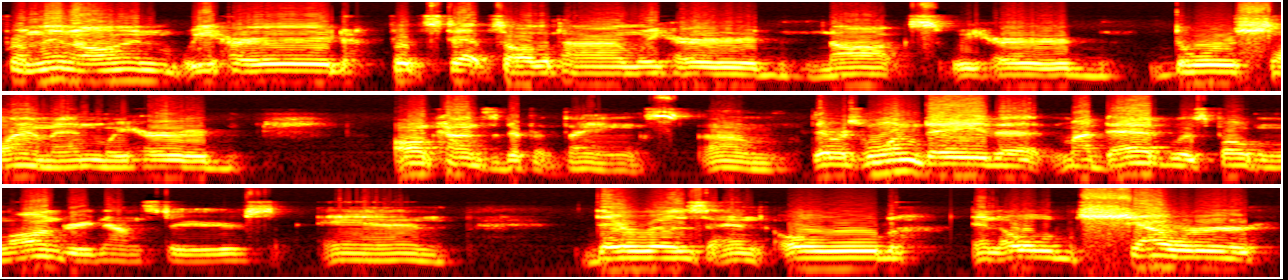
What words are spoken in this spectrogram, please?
from then on, we heard footsteps all the time. We heard knocks. We heard doors slamming. We heard all kinds of different things. Um, there was one day that my dad was folding laundry downstairs, and there was an old an old shower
